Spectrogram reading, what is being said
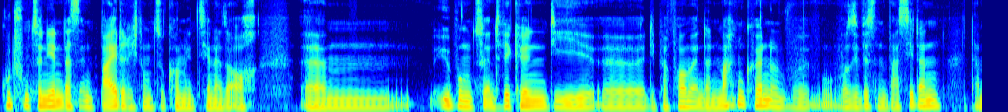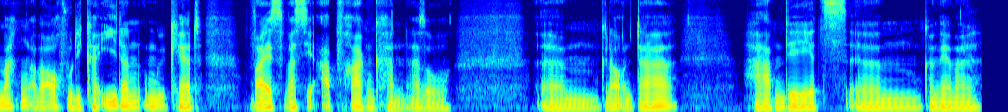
gut funktionieren, das in beide Richtungen zu kommunizieren. Also auch ähm, Übungen zu entwickeln, die äh, die Performer dann machen können und wo, wo, sie wissen, was sie dann da machen, aber auch wo die KI dann umgekehrt weiß, was sie abfragen kann. Also ähm, genau, und da haben wir jetzt, ähm, können wir ja mal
